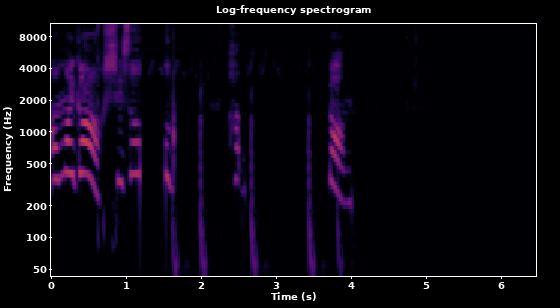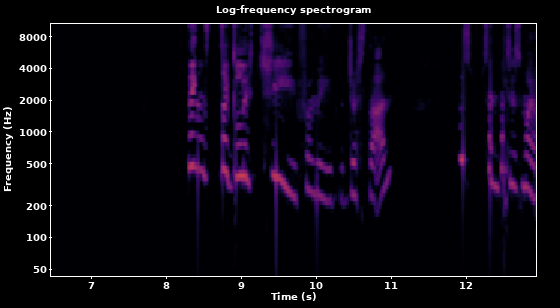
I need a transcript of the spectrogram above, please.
Oh my gosh, it's all gone. Things are glitchy for me just then. Percent is my?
